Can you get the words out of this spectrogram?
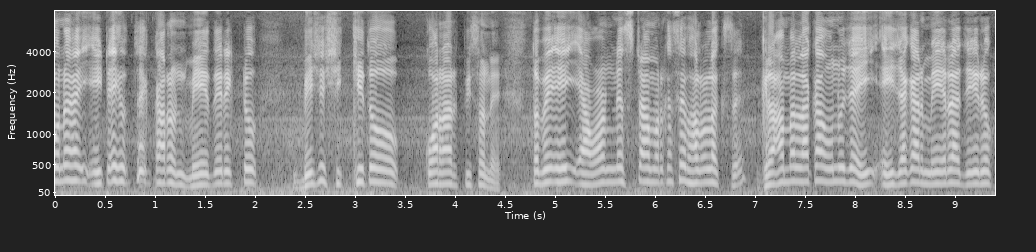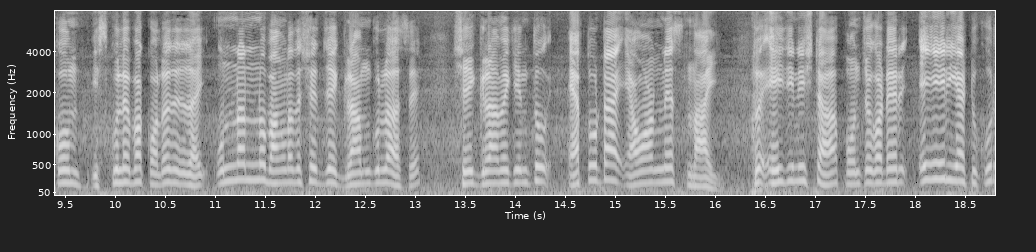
মনে হয় এইটাই হচ্ছে কারণ, মেয়েদের একটু বেশি শিক্ষিত করার পিছনে। তবে এই অ্যাওয়ারনেসটা আমার কাছে ভালো লাগছে। গ্রাম এলাকা অনুযায়ী এই জায়গার মেয়েরা যেই রকম স্কুলে বা কলেজে যায়, অন্যান্য বাংলাদেশের যে গ্রামগুলো আছে, সেই গ্রামে কিন্তু এতটা অ্যাওয়ারনেস নাই। তো এই জিনিসটা পঞ্চগড়ের এই এরিয়াটুকুর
